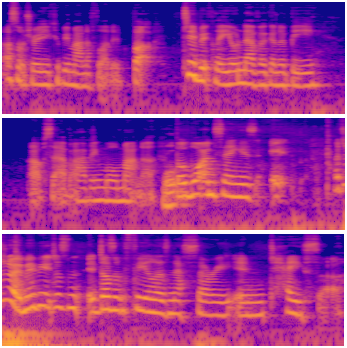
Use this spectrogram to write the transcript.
that's not true. You could be mana flooded. But typically, you're never going to be upset about having more mana. Well- but what I'm saying is, it. I don't know. Maybe it doesn't. It doesn't feel as necessary in Teysa.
